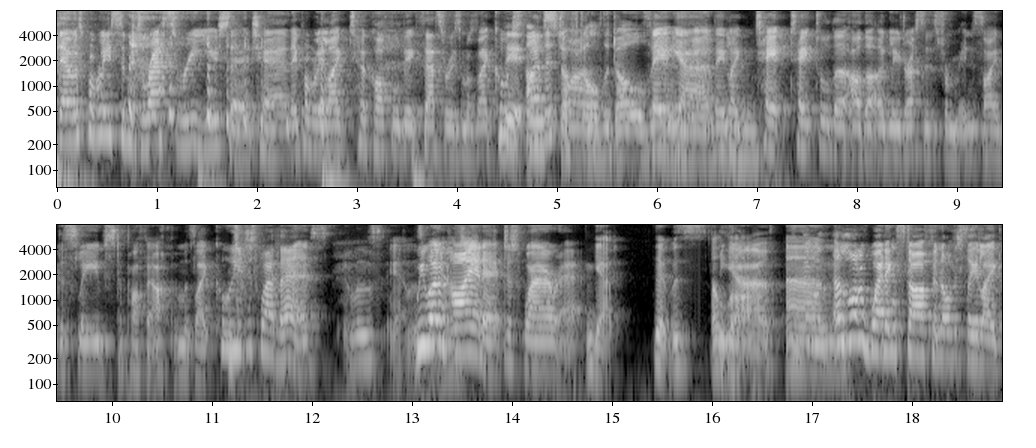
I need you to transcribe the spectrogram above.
there was probably some dress reusage here. They probably like took off all the accessories and was like, "Cool, they just unstuffed one." all the dolls. They yeah, they like Mhm. taped taped all the other ugly dresses from inside the sleeves to puff it up and was like, "Cool, you just wear this. It was. Yeah, it was We won't iron it, just wear it." Yeah, It was a lot. Yeah, Um, a lot of wedding stuff, and obviously, like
